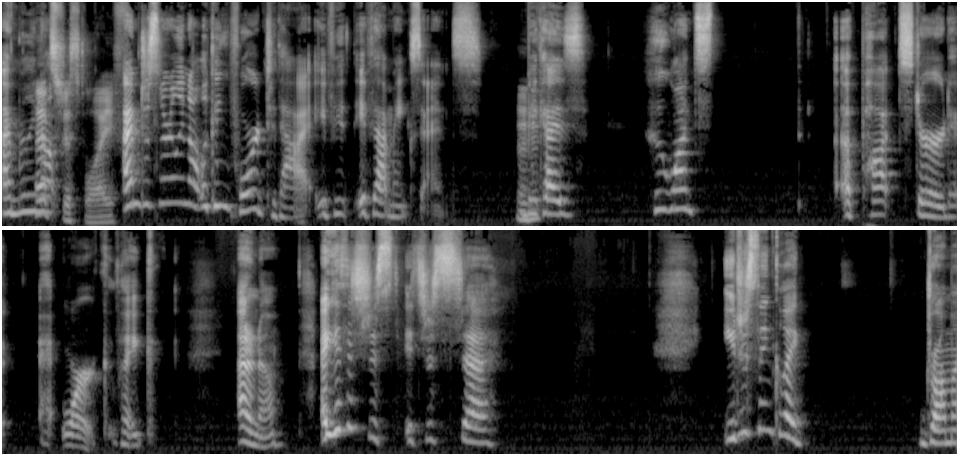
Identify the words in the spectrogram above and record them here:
i'm really not that's just life. I'm just really not looking forward to that. If you, if that makes sense, Mhm. because who wants a pot stirred at work? Like, I don't know. I guess it's just it's just uh you just think like drama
